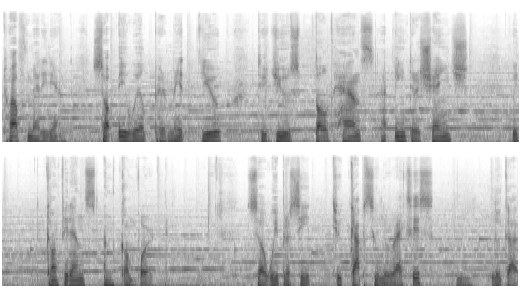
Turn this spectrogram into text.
12th meridian. So it will permit you to use both hands and interchange with confidence and comfort so we proceed to capsulorhexis. Look at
